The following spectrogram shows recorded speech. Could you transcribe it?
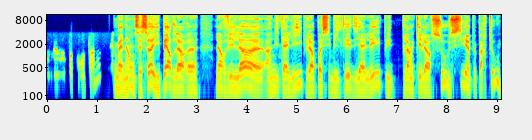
sont vraiment pas contents. Ben non, c'est ça. Ils perdent leur, euh, leur villa euh, en Italie, puis leur possibilité d'y aller, puis de planquer leurs sous aussi un peu partout.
